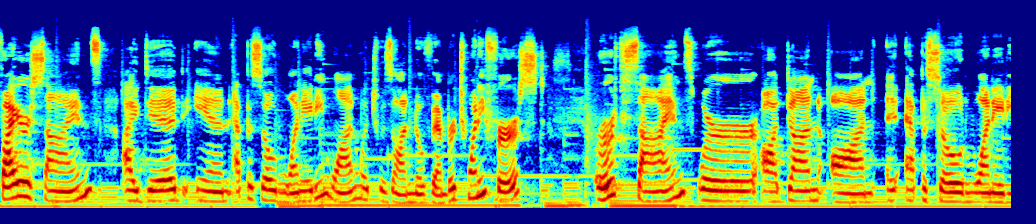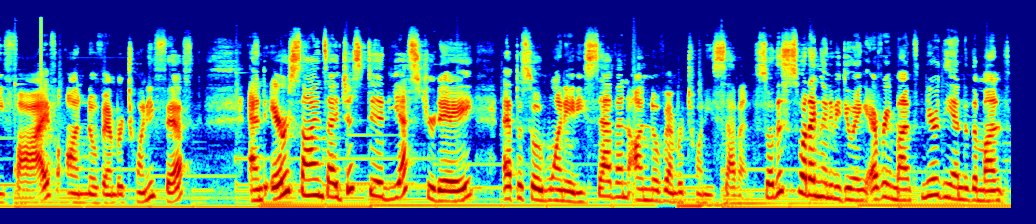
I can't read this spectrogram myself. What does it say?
fire signs I did in episode 181, which was on November 21st. Earth signs were uh, done on episode 185 on November 25th. And air signs I just did yesterday, episode 187 on November 27th. So, this is what I'm going to be doing every month. Near the end of the month,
